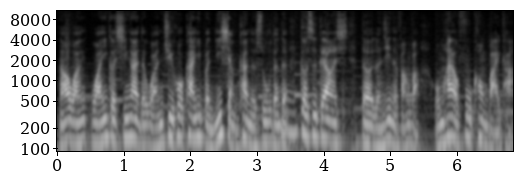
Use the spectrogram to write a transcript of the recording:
然后玩玩一个心爱的玩具或看一本你想看的书等等，各式各样的冷静的方法。我们还有副空白卡。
